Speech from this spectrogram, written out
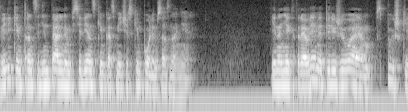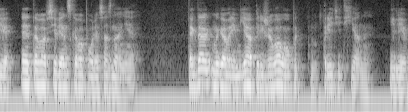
великим трансцендентальным вселенским космическим полем сознания. И на некоторое время переживаем вспышки этого вселенского поля сознания. Тогда мы говорим, я переживал опыт ну, третьей тхьяны, или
